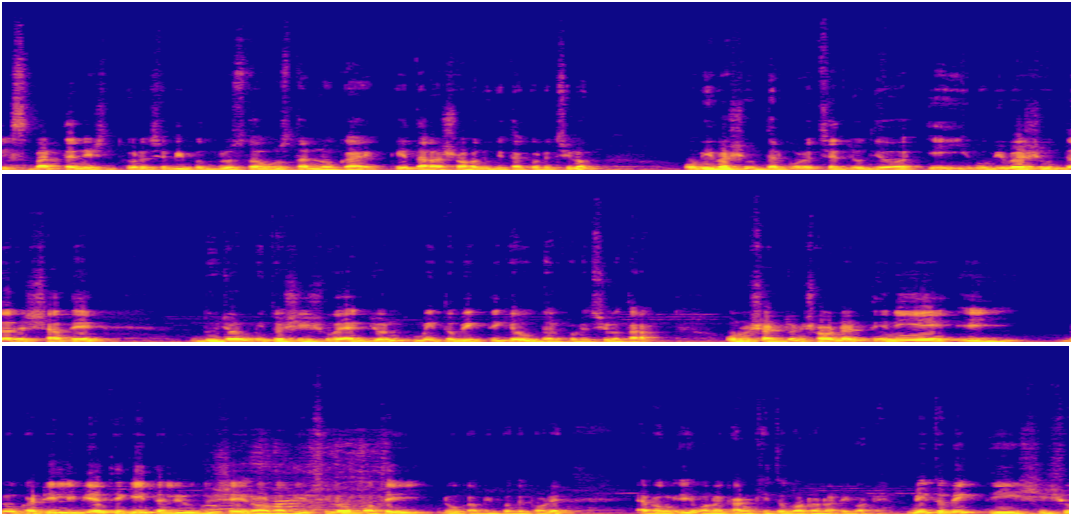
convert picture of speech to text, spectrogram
এক্স বার্তায় নিশ্চিত করেছে, বিপদগ্রস্ত অবস্থার নৌকাকে তারা সহযোগিতা করেছিল। অভিবাসী উদ্ধার করেছে, যদিও এই অভিবাসী উদ্ধারের সাথে দুজন মৃত শিশু, একজন মৃত ব্যক্তিকে উদ্ধার করেছিল তারা। উনষাট জন শরণার্থী নিয়ে এই নৌকাটি লিবিয়া থেকে ইতালির উদ্দেশ্যে রওনা দিয়েছিল, পথেই নৌকা বিপদে পড়ে এবং এই অনাকাঙ্ক্ষিত ঘটনাটি ঘটে। মৃত ব্যক্তি, শিশু,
